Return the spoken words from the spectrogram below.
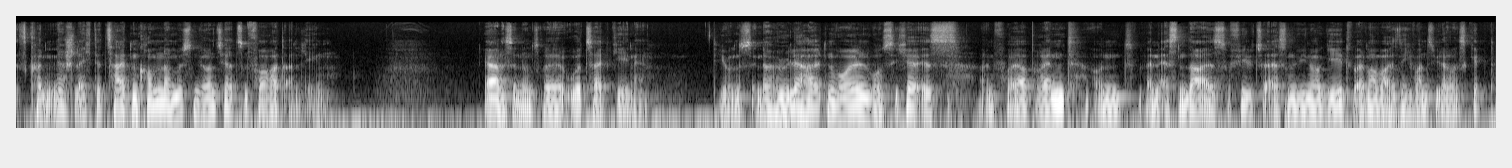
es könnten ja schlechte Zeiten kommen, da müssen wir uns jetzt einen Vorrat anlegen. Ja, das sind unsere Urzeitgene, die uns in der Höhle halten wollen, wo es sicher ist, ein Feuer brennt und wenn Essen da ist, so viel zu essen wie nur geht, weil man weiß nicht, wann es wieder was gibt.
